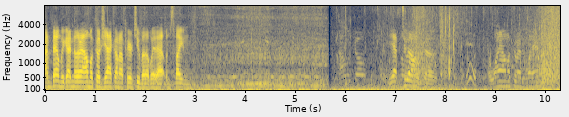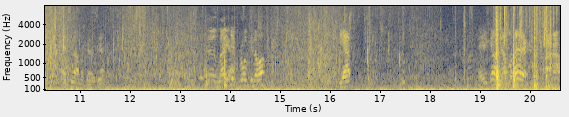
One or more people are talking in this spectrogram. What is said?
I'm betting we got another Almaco Jack on up here too. By the way, that one's fighting. Almaco. You have two Almacos. Ew. Or one Almaco, maybe one end. Yeah, two Almacos. Yeah. The leg Yeah. get broken off? Yep. There you go, double header. Wow,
